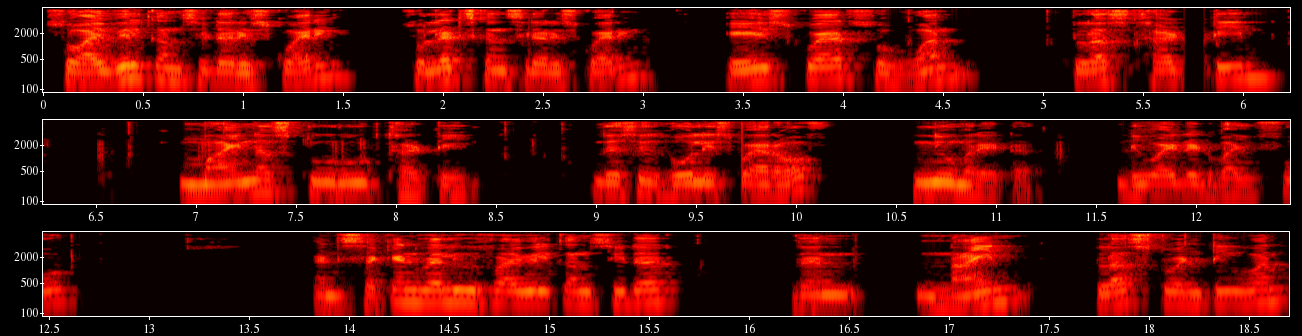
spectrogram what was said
So I will consider squaring. So let's consider squaring. a square, so 1 plus 13 minus 2 root 13. This is whole square of numerator divided by 4. And second value if I will consider, then 9 plus 21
